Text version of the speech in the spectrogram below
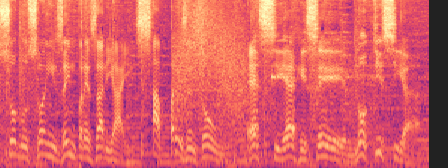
Soluções Empresariais apresentou SRC Notícia.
